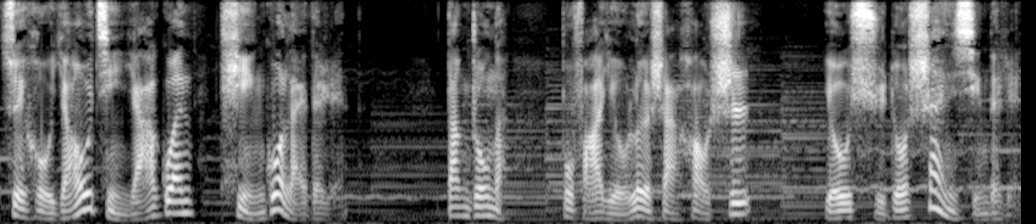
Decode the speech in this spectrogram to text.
最后咬紧牙关挺过来的人。当中呢，不乏有乐善好施、有许多善行的人。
